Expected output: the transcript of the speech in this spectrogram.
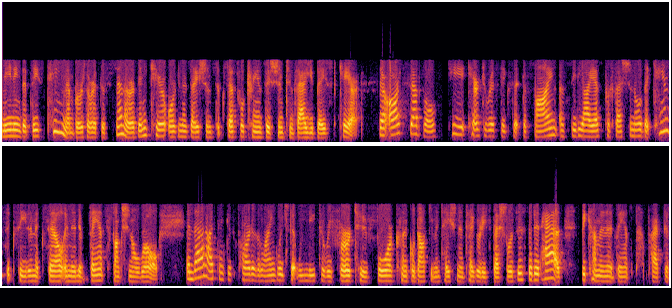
meaning that these team members are at the center of any care organization's successful transition to value based care. There are several key characteristics that define a CDIS professional that can succeed and excel in an advanced functional role. And that, I think, is part of the language that we need to refer to for clinical documentation integrity specialists is that it has become an advanced practice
